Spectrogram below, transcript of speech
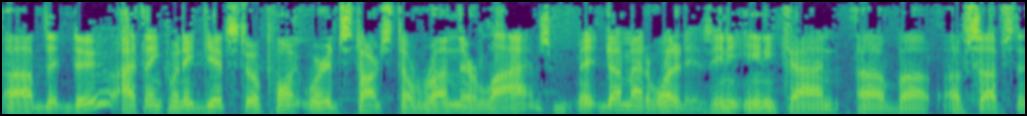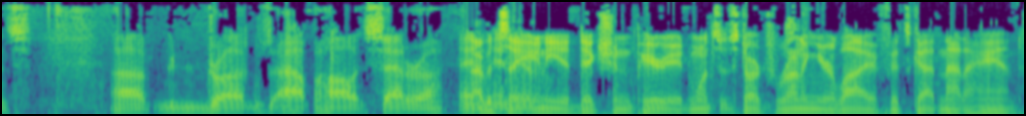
uh, that do. I think when it gets to a point where it starts to run their lives, it doesn't matter what it is, any any kind of uh, of substance, uh, drugs, alcohol, etc. I would say any addiction. Period. Once it starts running your life, it's gotten out of hand.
